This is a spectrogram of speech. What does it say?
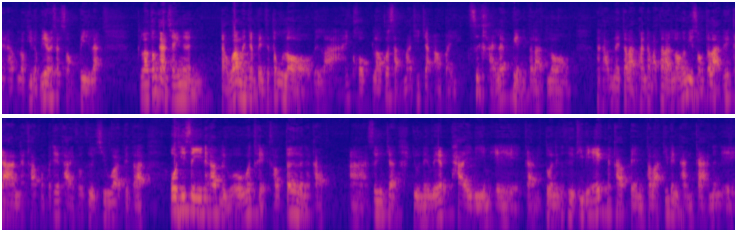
นะครับ เรากินดอกเบี้ยไปสัก 2 ปีแล้ว เราต้องการใช้เงิน แต่ว่ามันจำเป็นจะต้องรอเวลาให้ครบ เราก็สามารถที่จะเอาไปซื้อขายแลกเปลี่ยนในตลาดรองนะครับในตลาดพันธบัตรตลาดรองก็มี 2 ตลาดด้วยกันนะครับของประเทศไทยก็คือชื่อว่าเป็นตลาด OTC นะครับหรือ Over Trade Counter นะครับอ่าซึ่งจะอยู่ในเว็บไทย BMA กับอีกตัวนึงก็คือ TBX นะครับเป็นตลาดที่เป็นทางการนั่นเอง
